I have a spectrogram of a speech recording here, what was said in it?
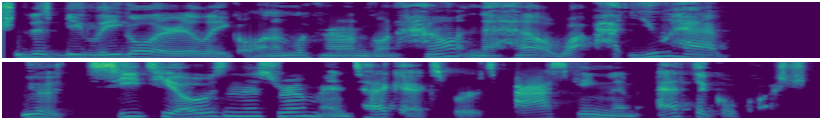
Should this be legal or illegal? And I'm looking around, I'm going, how in the hell? What you have you have CTOs in this room and tech experts asking them ethical questions,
